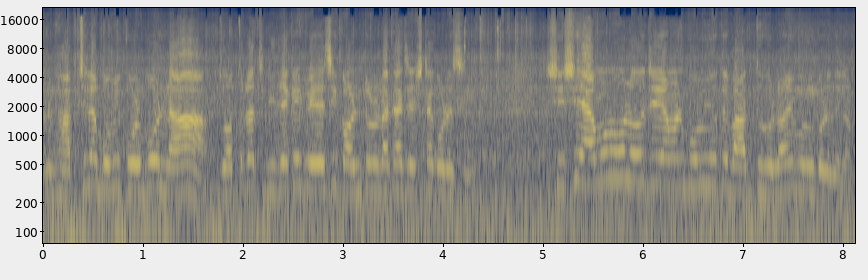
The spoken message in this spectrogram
মানে ভাবছিলাম বমি করব না, যতটা নিজেকে পেরেছি কন্ট্রোল রাখার চেষ্টা করেছি। শেষে এমন হলো যে আমার বমি হতে বাধ্য হলো, আমি বমি করে দিলাম।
